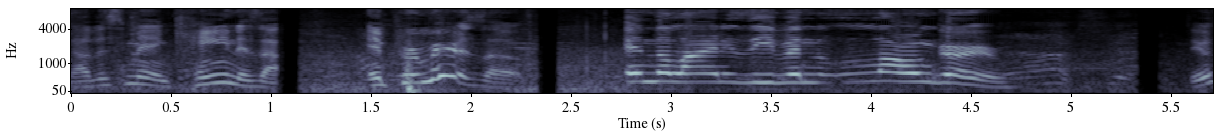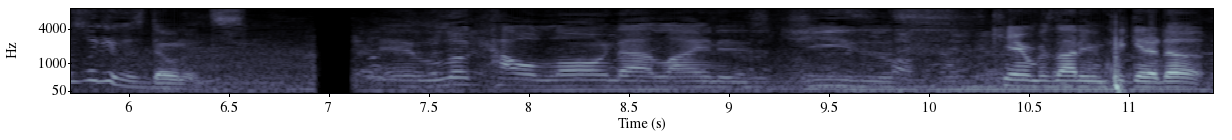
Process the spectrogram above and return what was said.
Now this man Kane is out, and Premiere is up. And the line is even longer. They also give us donuts. And look how long that line is. Jesus. The camera's not even picking it up.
